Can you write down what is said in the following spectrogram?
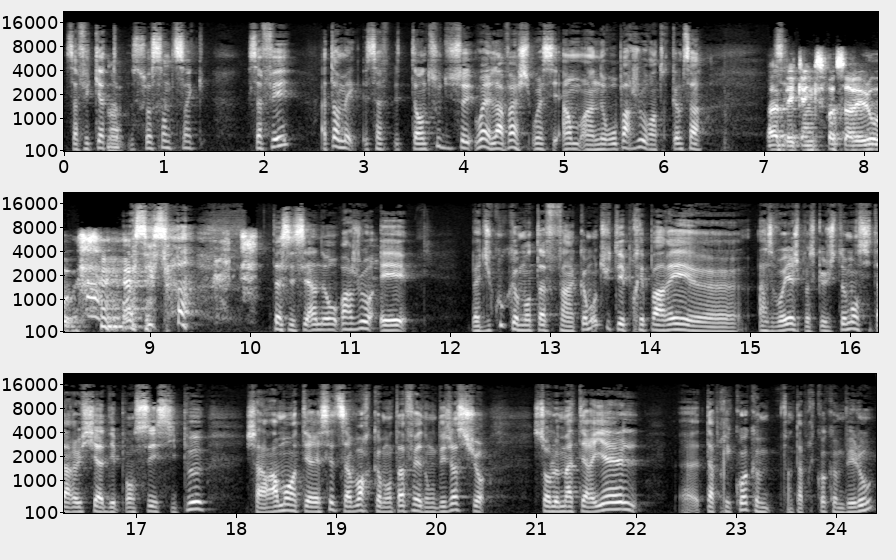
Ça fait 4... 65... Ça fait... Attends, mais ça... t'es en dessous du seuil... Ouais, la vache, ouais, c'est 1 euro par jour, un truc comme ça. Ah, Pékin Express à vélo. ouais, c'est ça. C'est 1 euro par jour. Et bah, du coup, comment, as, fin, comment tu t'es préparé euh, à ce voyage? Parce que justement, si tu as réussi à dépenser si peu, je serais vraiment intéressé de savoir comment tu as fait. Donc, déjà, sur, sur le matériel, euh, t'as pris quoi comme, as pris quoi comme vélo?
